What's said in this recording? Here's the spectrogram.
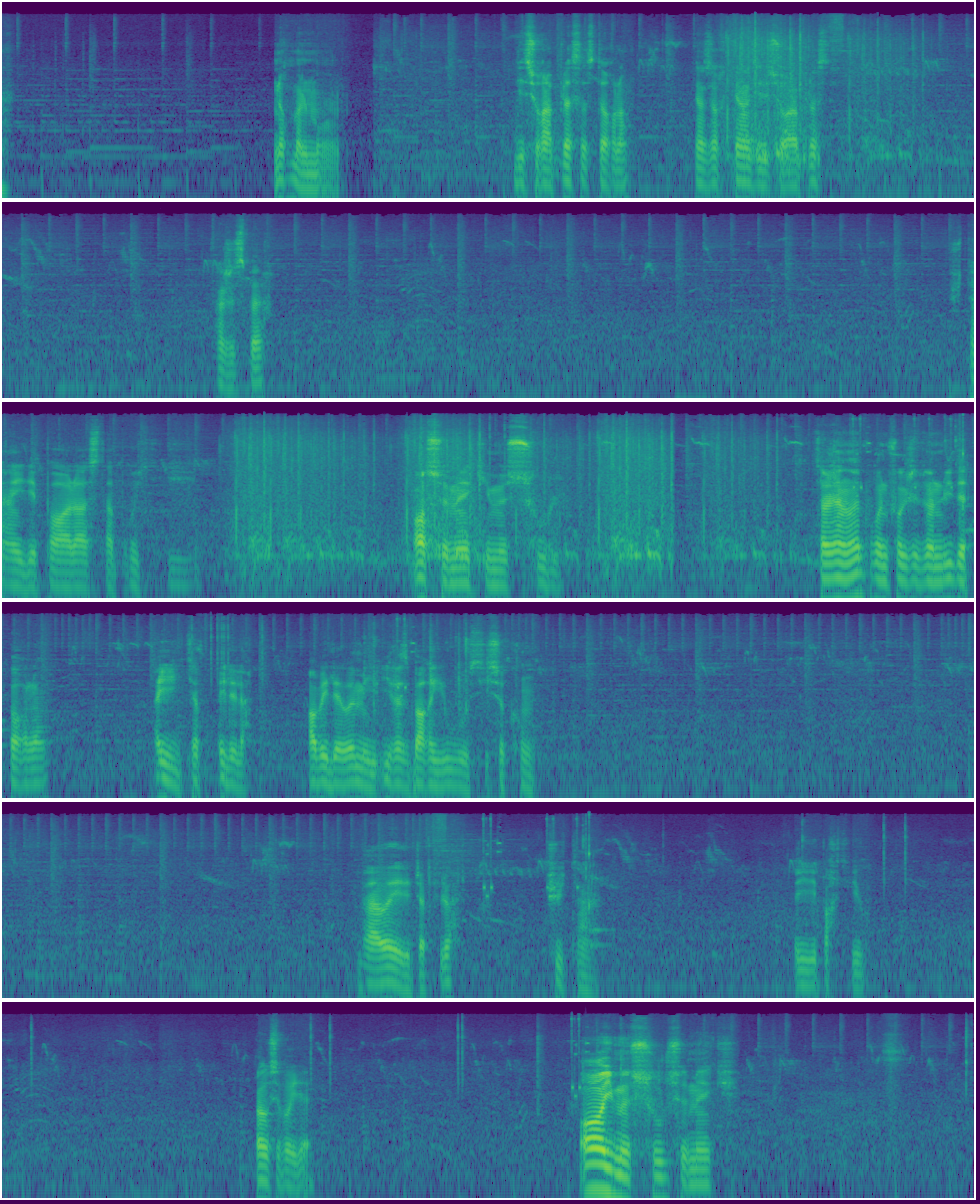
Normalement. Il est sur la place à cette heure-là. 15h15, il est sur la place. Enfin, j'espère. Putain, il est pas là, cet abruti. Oh, ce mec, il me saoule. Ça gênerait pour une fois que j'ai besoin de lui d'être par là. Ah, il, il est là. Ah, bah il est, ouais, mais il va se barrer où aussi, ce con? Bah ouais, il est déjà plus là. Putain. Il est parti où? Ah, où c'est pas il est Oh, il me saoule ce mec.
